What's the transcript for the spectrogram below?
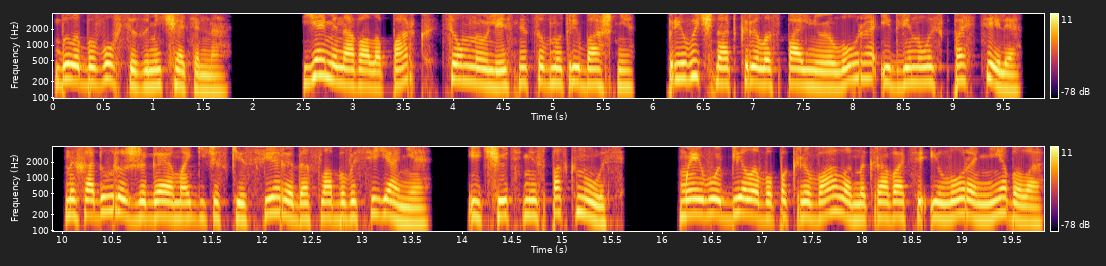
было бы вовсе замечательно. Я миновала парк, темную лестницу внутри башни, Привычно открыла спальню Лора и двинулась к постели, на ходу разжигая магические сферы до слабого сияния, и чуть не споткнулась. Моего белого покрывала на кровати Илора не было,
